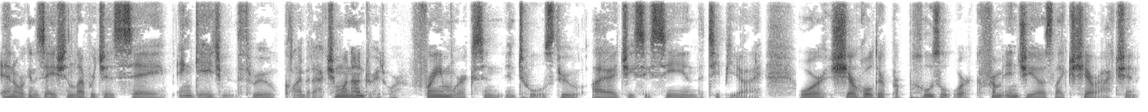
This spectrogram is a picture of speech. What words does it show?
an organization leverages, say, engagement through Climate Action 100 or frameworks and, and, tools through IIGCC and the TPI or shareholder proposal work from NGOs like ShareAction,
